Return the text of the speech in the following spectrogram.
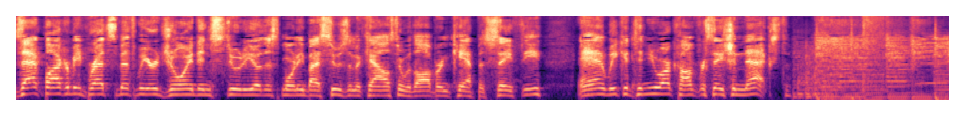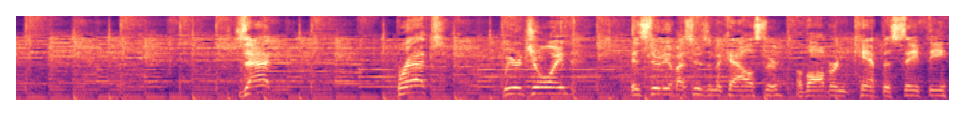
Zach Blackerby, Brett Smith, we are joined in studio this morning by Susan McAllister with Auburn Campus Safety, and we continue our conversation next. Zach, Brett, we are joined in studio by Susan McAllister of Auburn Campus Safety.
